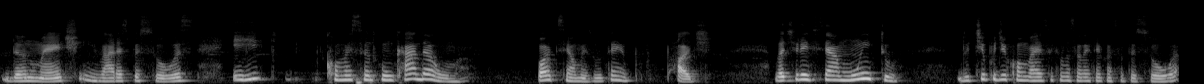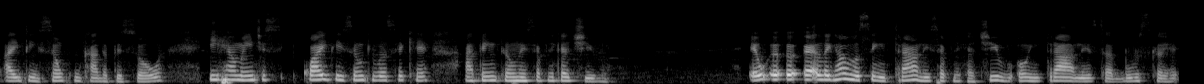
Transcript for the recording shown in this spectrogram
dando match em várias pessoas e conversando com cada uma. Pode ser ao mesmo tempo? Pode. Vai diferenciar muito do tipo de conversa que você vai ter com essa pessoa, a intenção com cada pessoa e realmente qual a intenção que você quer até então nesse aplicativo. Eu, eu, é legal você entrar nesse aplicativo ou entrar nessa busca,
